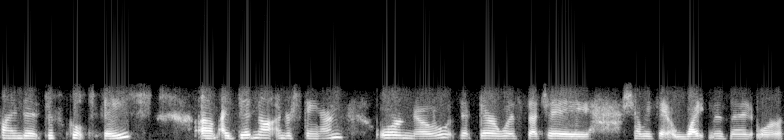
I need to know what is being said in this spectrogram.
find it difficult to face. Um, I did not understand or know that there was such a, shall we say, a white movement or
